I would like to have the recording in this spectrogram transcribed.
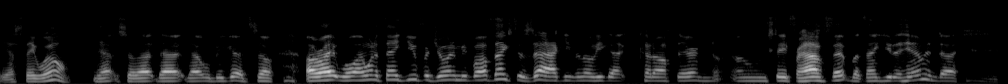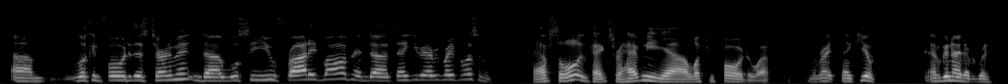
Yes, they will. Yeah, so that that that will be good. So, all right. Well, I want to thank you for joining me, Bob. Thanks to Zach, even though he got cut off there and only stayed for half of it. But thank you to him, and uh, um, looking forward to this tournament. And uh, we'll see you Friday, Bob. And uh, thank you everybody for listening. Absolutely. Thanks for having me. Uh, looking forward to it. All right. Thank you. Have a good night, everybody.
